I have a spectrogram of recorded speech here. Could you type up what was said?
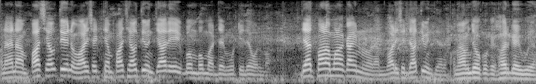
અને એના આમ પાછી આવતી હોય ને વાળી સાઈડથી આમ પાછી આવતી હોય ને, ત્યારે એ બમ બમાટ જાય મોટી લેવલમાં ત્યાં જ પાણા પાણા કાંઈ ન આમ વાળી સાઈડ જતી હોય ને ત્યારે. અને આમ જો કોઈ ગયું હોય,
